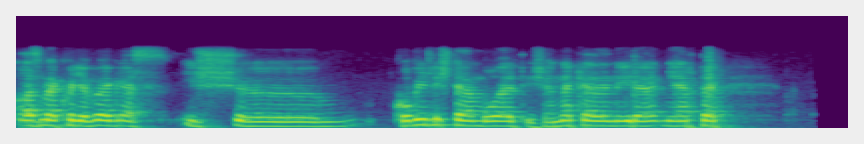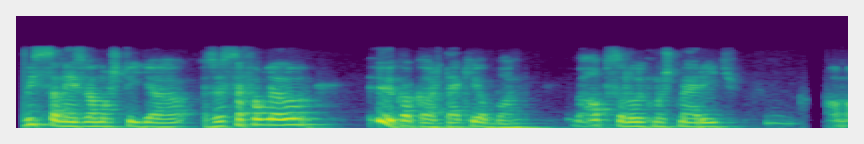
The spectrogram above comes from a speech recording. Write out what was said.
Az meg, hogy a Vegas is Covid listán volt, és ennek ellenére nyertek, visszanézve most így a, az összefoglaló, ők akarták jobban. Abszolút most már így a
